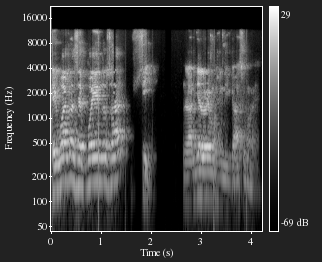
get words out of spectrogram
¿El guarda se puede endosar? Sí. Ya lo hemos indicado hace un momento.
